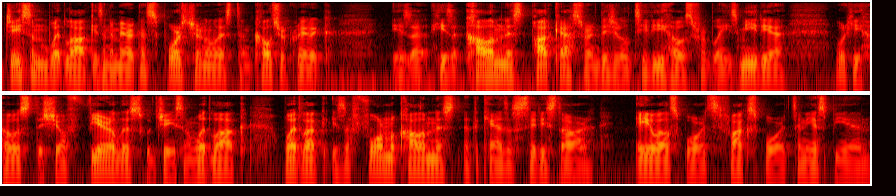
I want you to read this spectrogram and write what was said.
Jason Whitlock is an American sports journalist and culture critic. Is a he's a columnist, podcaster, and digital TV host for Blaze Media, where he hosts the show Fearless with Jason Whitlock. Whitlock is a former columnist at the Kansas City Star, AOL Sports, Fox Sports, and ESPN.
